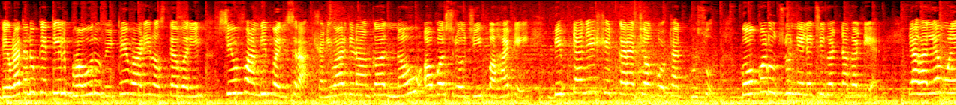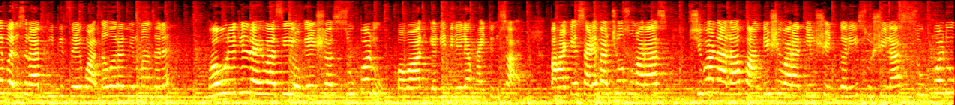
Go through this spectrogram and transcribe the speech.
देवळा तालुक्यातील भौर विठेवाडी रस्त्यावरील शिवफांदी परिसरात शनिवार दिनांक नऊ ऑगस्ट रोजी पहाटे बिबट्याने शेतकऱ्याच्या गोठ्यात घुसून बोकड उचलून नेल्याची घटना घडली आहे. या हल्ल्यामुळे परिसरात भीतीचे वातावरण निर्माण झालंय. भौर येथील रहिवासी योगेश सुपडू पवार यांनी दिलेल्या माहितीनुसार पहाटे साडेपाचच्या सुमारास शिवनाला फांदी शिवारातील शेतकरी सुशीला सुपडू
